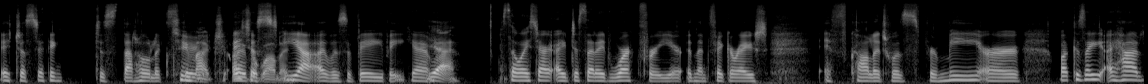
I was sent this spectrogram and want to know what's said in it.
It just, I think, just that whole experience. Too much, it just- yeah, I was a baby. Yeah. yeah. So I started. I just said I'd work for a year and then figure out if college was for me or what. Because I, I had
